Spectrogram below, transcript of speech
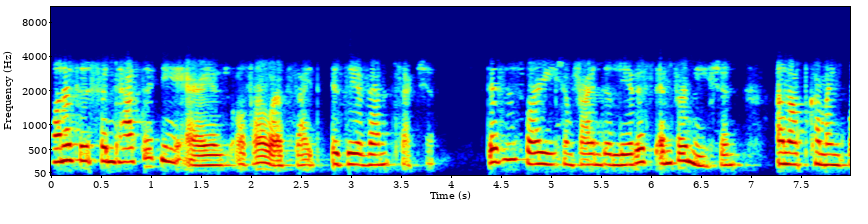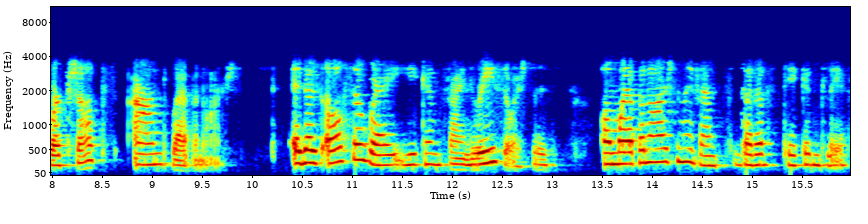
One of the fantastic new areas of our website is the events section. This is where you can find the latest information on upcoming workshops and webinars. It is also where you can find resources on webinars and events that have taken place.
